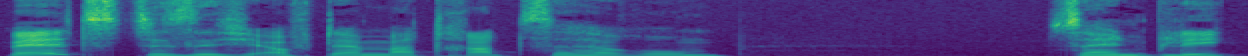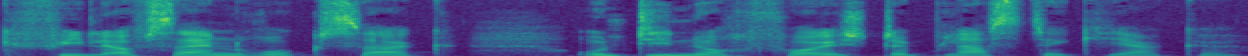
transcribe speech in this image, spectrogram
wälzte sich auf der Matratze herum. Sein Blick fiel auf seinen Rucksack und die noch feuchte Plastikjacke.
